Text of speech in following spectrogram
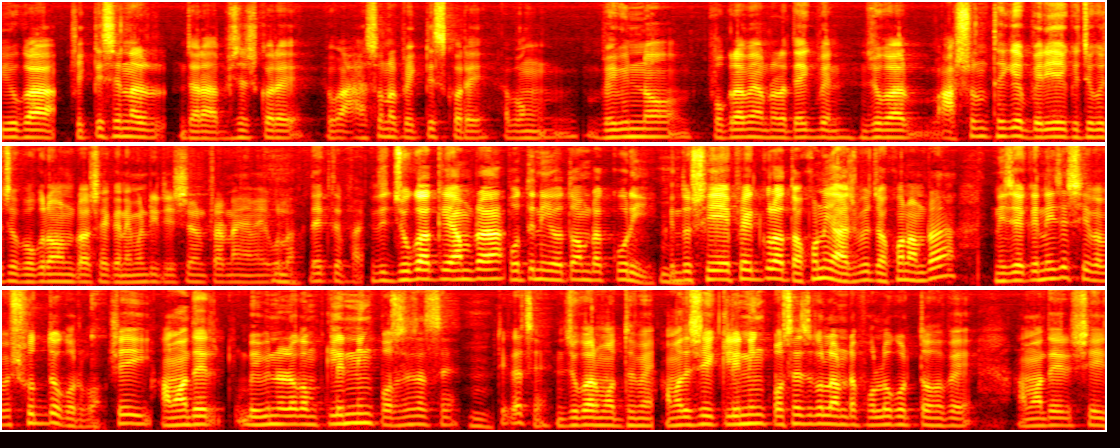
ইয়োগা প্র্যাকটিশনার যারা বিশেষ করে যোগা আসনও প্র্যাকটিস করে এবং বিভিন্ন প্রোগ্রামে আপনারা দেখবেন যোগার আসন থেকে বেরিয়ে কিছু কিছু প্রোগ্রাম আমরা সেখানে মেডিটেশন প্রাণায়াম এগুলো দেখতে পাই। যদি যোগাকে আমরা প্রতিনিয়ত আমরা করি কিন্তু সেই এফেক্টগুলো তখনই আসবে যখন আমরা নিজেকে নিজে সেভাবে শুদ্ধ করব। সেই আমাদের বিভিন্ন রকম ক্লিনিং প্রসেস আছে ঠিক আছে? যোগার মাধ্যমে আমাদের সেই ক্লিনিং প্রসেসগুলো আমরা ফলো করতে হবে। আমাদের সেই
